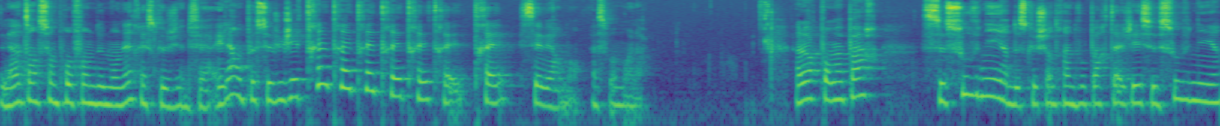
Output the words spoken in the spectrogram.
l'intention profonde de mon être et ce que je viens de faire. Et là, on peut se juger très, très, très, très, très, très, très sévèrement à ce moment-là. Alors, pour ma part, ce souvenir de ce que je suis en train de vous partager, ce souvenir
